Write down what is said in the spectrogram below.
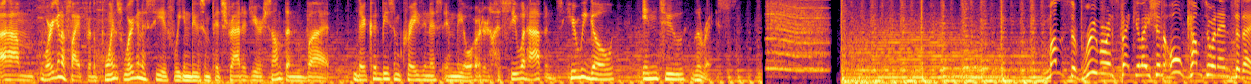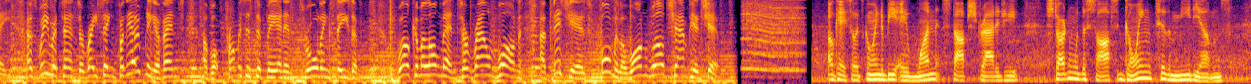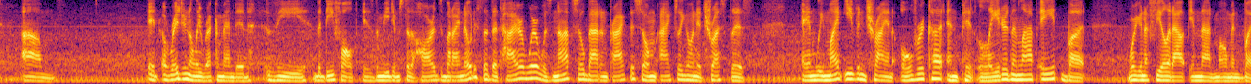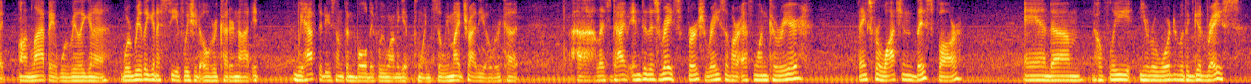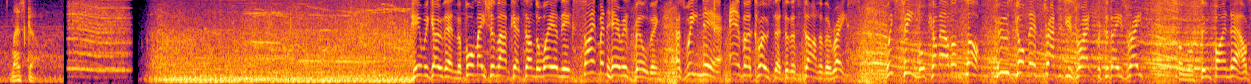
Um, we're gonna fight for the points. We're gonna see if we can do some pit strategy or something, but there could be some craziness in the order. Let's see what happens. Here we go into the race. Months of rumour and speculation all come to an end today as we return to racing for the opening event of what promises to be an enthralling season. Welcome along then to round one of this year's Formula One World Championship. Okay, so it's going to be a one-stop strategy, starting with the softs, going to the mediums. Um, it originally recommended the the default is the mediums to the hards, but I noticed that the tire wear was not so bad in practice, so I'm actually going to trust this. And we might even try an overcut and pit later than lap 8, but we're gonna feel it out in that moment. But on lap 8, we're really gonna we're really gonna see if we should overcut or not. It we have to do something bold if we want to get points, so we might try the overcut. Uh, let's dive into this race. First race of our F1 career. Thanks for watching this far, and um, hopefully you're rewarded with a good race. Let's go. Here we go then, the formation lap gets underway and the excitement here is building as we near ever closer to the start of the race. Which team will come out on top? Who's got their strategies right for today's race? Well, we'll soon find out.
